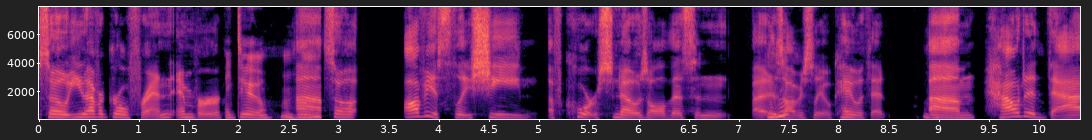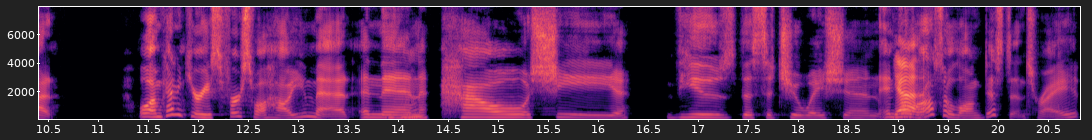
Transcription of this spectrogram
So you have a girlfriend, Ember. I do. Mm-hmm. Uh, so obviously, she, of course, knows all this and uh, mm-hmm. is obviously okay with it. Mm-hmm. Um, how did that? Well, I'm kind of curious. First of all, how you met, and mm-hmm. then mm-hmm. how she views the situation. And yeah. you're also long distance, right?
